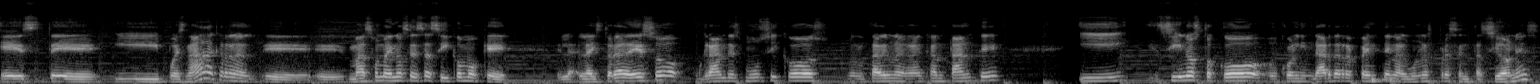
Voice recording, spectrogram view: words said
Este, y pues nada, eh, eh, más o menos es así como que la, historia de eso, grandes músicos, tal una gran cantante, y sí nos tocó colindar de repente en algunas presentaciones,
